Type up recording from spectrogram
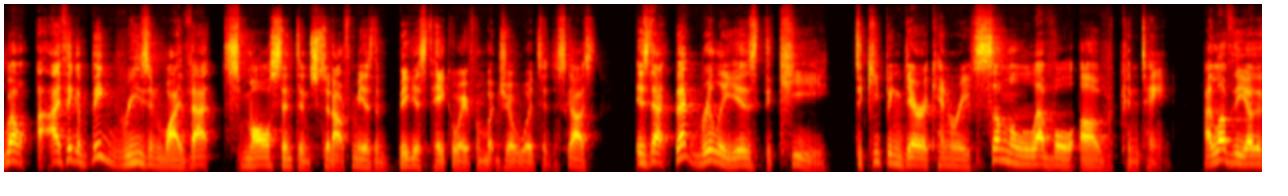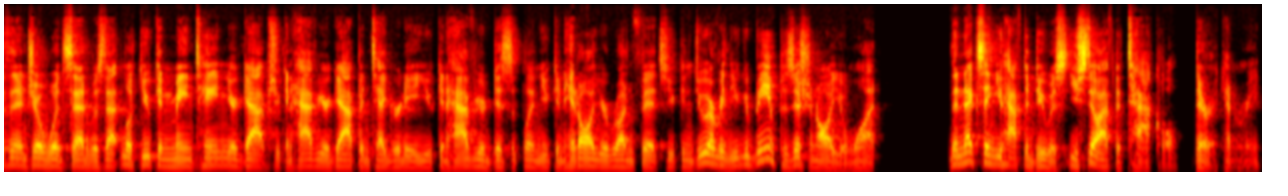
Well, I think a big reason why that small sentence stood out for me as the biggest takeaway from what Joe Woods had discussed is that that really is the key to keeping Derrick Henry some level of contained. I love the other thing that Joe Wood said was that look, you can maintain your gaps, you can have your gap integrity, you can have your discipline, you can hit all your run fits, you can do everything, you can be in position all you want. The next thing you have to do is you still have to tackle Derrick Henry.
